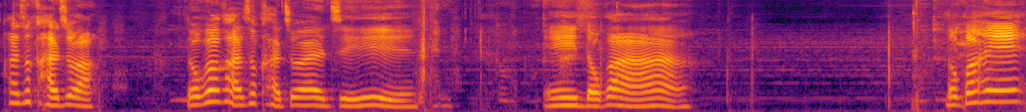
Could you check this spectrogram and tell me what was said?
가서 가져와. 너가 가서 가져와야지. 에이, 너가. 너가 해.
